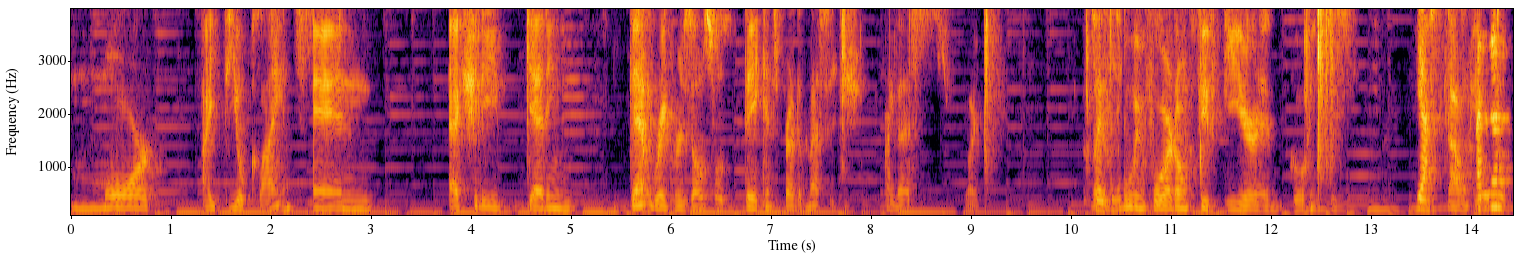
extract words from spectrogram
more ideal clients and actually getting them great results so they can spread the message. I think that's like, like moving forward on fifth gear and going just, yeah. just downhill. And then,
